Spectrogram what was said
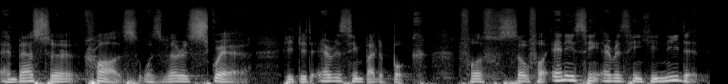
Ambassador Cross was very square, he did everything by the book. For, so for anything, everything he needed,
